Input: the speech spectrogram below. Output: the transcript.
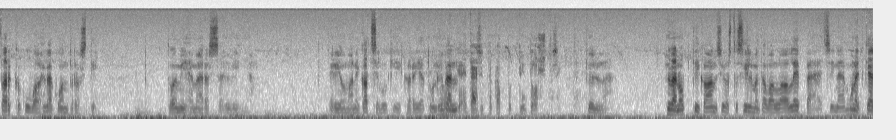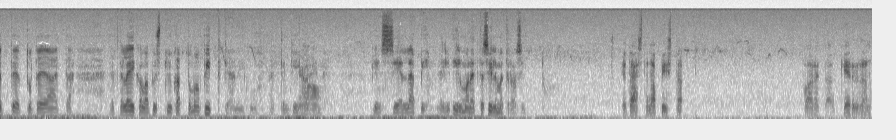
Tarkka kuva, hyvä kontrasti, toimii hämärässä hyvin ja erinomainen katselukiikari. Ja tuon hyvän, Hyvän... Etäisyyttä katsottiin tosta sitten. Kyllä. Hyvän optiikan ansiosta silmä tavallaan lepää. Et siinä monet käyttäjät toteaa, että, että leikalla pystyy katsomaan pitkään niin kuin näiden kiikarin linssien läpi, eli ilman että silmät rasittuu. Ja tästä napista paaretaan kerran.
